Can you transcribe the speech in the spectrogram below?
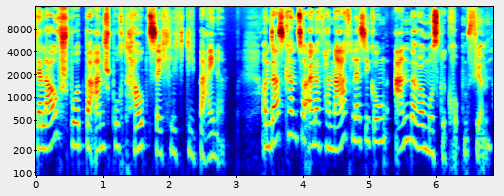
Der Laufsport beansprucht hauptsächlich die Beine. Und das kann zu einer Vernachlässigung anderer Muskelgruppen führen.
